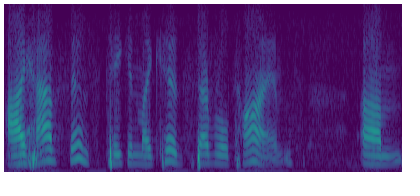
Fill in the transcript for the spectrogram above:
I have since taken my kids several times um,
